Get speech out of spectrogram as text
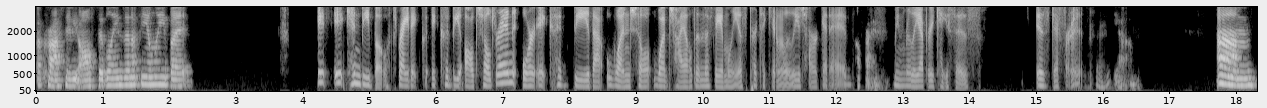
across maybe all siblings in a family but it it can be both right? It, it could be all children or it could be that one child one child in the family is particularly targeted. Okay. I mean really every case is is different. Yeah. Um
